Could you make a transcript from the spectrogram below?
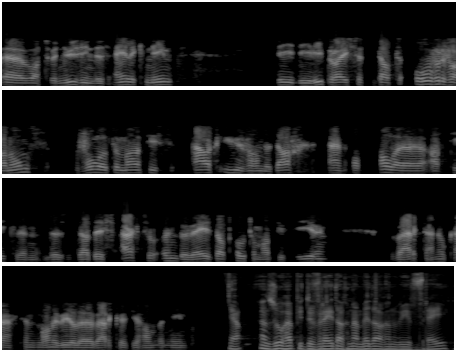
uh, wat we nu zien. Dus eigenlijk neemt die, die repricer dat over van ons volautomatisch elk uur van de dag en op alle artikelen. Dus dat is echt zo een bewijs dat automatiseren werkt en ook echt een manuele werk uit je handen neemt. Ja, en zo heb je de vrijdagnamiddagen weer vrij.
